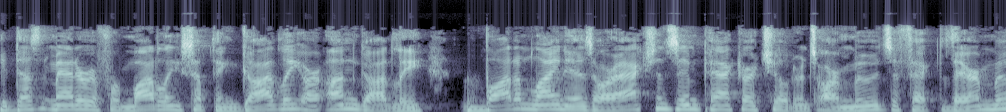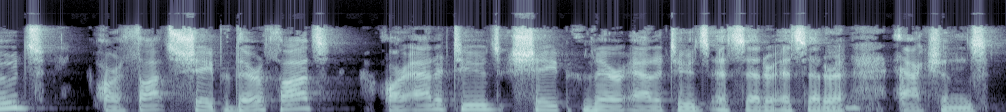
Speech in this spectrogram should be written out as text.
It doesn't matter if we're modeling something godly or ungodly. The bottom line is our actions impact our children's. Our moods affect their moods. Our thoughts shape their thoughts. Our attitudes shape their attitudes, et cetera, et cetera. Mm-hmm. Actions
